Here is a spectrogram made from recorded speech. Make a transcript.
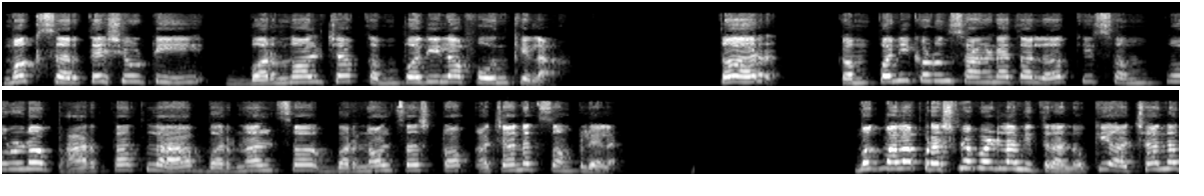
मग सरते शेवटी बर्नॉलच्या कंपनीला फोन केला. तर कंपनीकडून सांगण्यात आलं की संपूर्ण भारतातला बर्नॉलचा बर्नॉलचा स्टॉक अचानक संपलेला आहे. मग मला प्रश्न पडला मित्रांनो की अचानक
